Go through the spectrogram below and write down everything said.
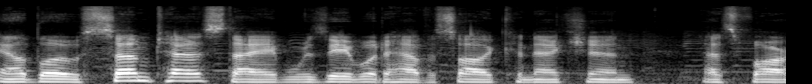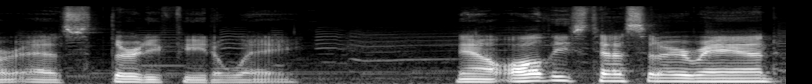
although some tests I was able to have a solid connection as far as 30 feet away. Now all these tests that I ran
